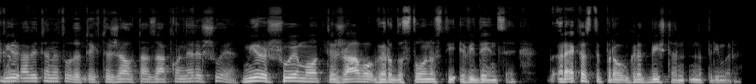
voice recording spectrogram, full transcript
Kaj pravite na to, da teh težav ta zakon ne rešuje? Mi rešujemo težavo verodostojnosti evidence. Rekli ste prav, gradbišča. Naprimer.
